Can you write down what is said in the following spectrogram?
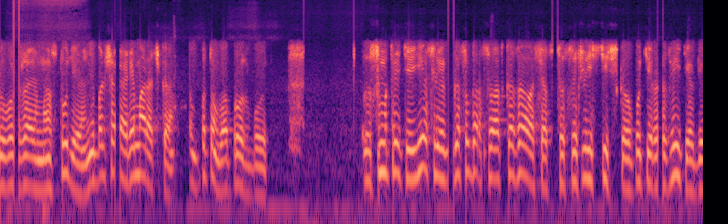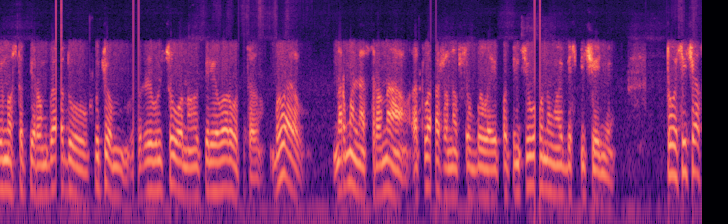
уважаемая студия. Небольшая ремарочка, потом вопрос будет. Смотрите, если государство отказалось от социалистического пути развития в 91 году путем революционного переворота, была нормальная страна, отлажено все было и по пенсионному обеспечению, то сейчас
